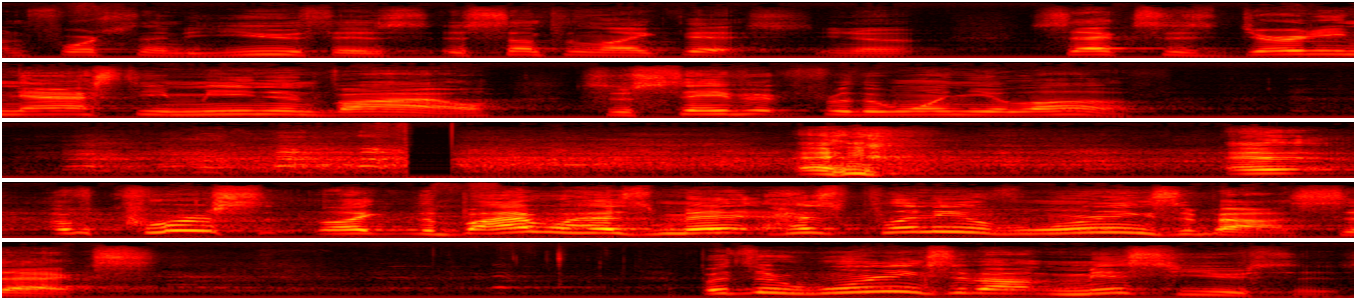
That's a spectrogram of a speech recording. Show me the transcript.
unfortunately to youth, is, is something like this. You know, sex is dirty, nasty, mean, and vile, so save it for the one you love. and and of course, like the Bible has, has plenty of warnings about sex, but they're warnings about misuses.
